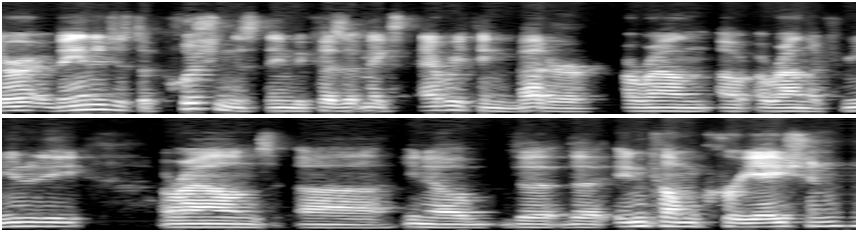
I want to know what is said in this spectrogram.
There are advantages to pushing this thing because it makes everything better around uh, around the community, around uh, you know the the income creation,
